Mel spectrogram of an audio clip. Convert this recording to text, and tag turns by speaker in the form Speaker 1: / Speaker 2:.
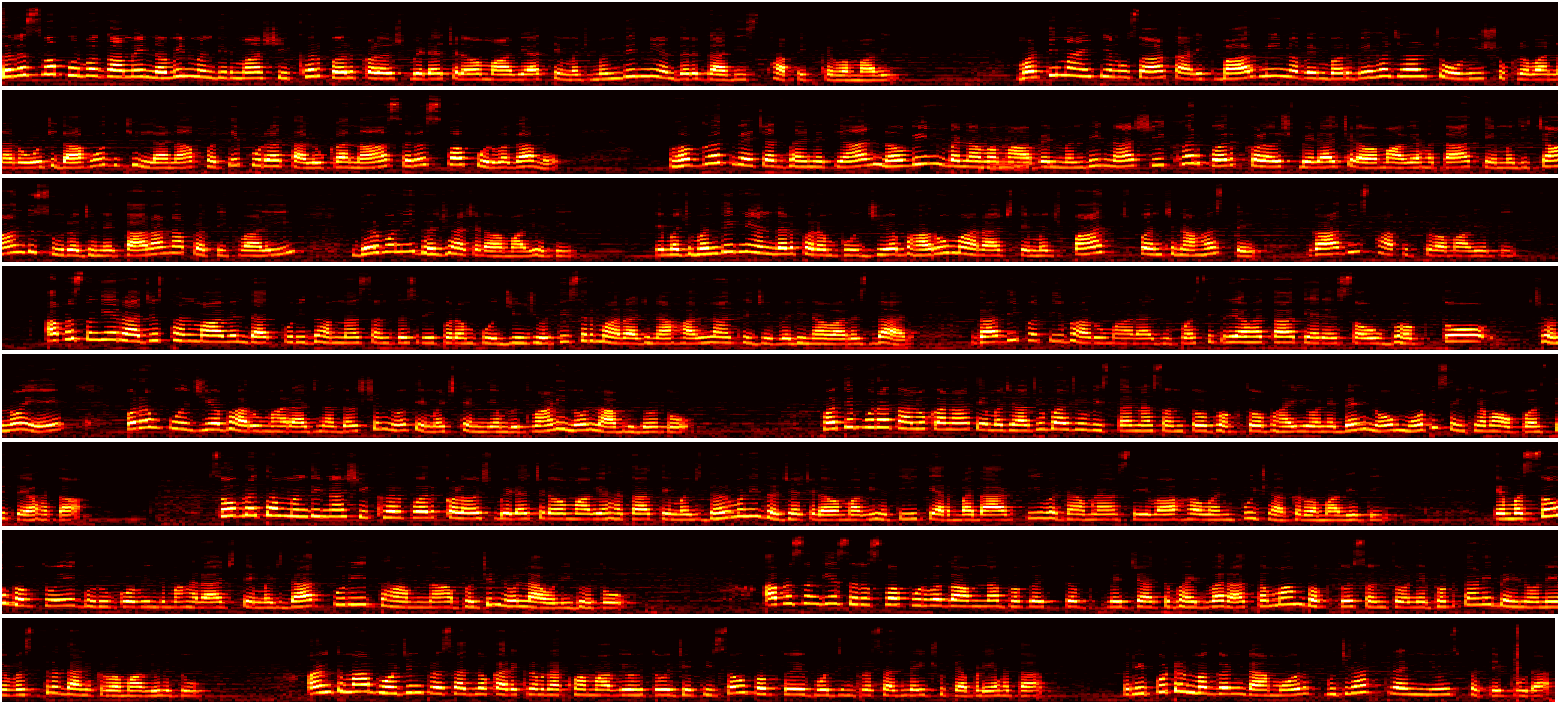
Speaker 1: સરસવા પૂર્વ ગામે નવીન મંદિરમાં શિખર પર કળશ બેડા ચડાવવામાં આવ્યા તેમજ મંદિરની અંદર ગાદી સ્થાપિત કરવામાં આવી. મળતી માહિતી અનુસાર તારીખ બારમી નવેમ્બર બે હજાર ચોવીસ શુક્રવારના રોજ દાહોદ જિલ્લાના ફતેપુરા તાલુકાના સરસવા પૂર્વ ગામે ભગત વેચાતભાઈને ત્યાં નવીન બનાવવામાં આવેલ મંદિરના શિખર પર કળશ બેડા ચડાવવામાં આવ્યા હતા તેમજ ચાંદ, સૂરજ અને તારાના પ્રતીકવાળી ધર્મની ધજા ચડાવવામાં આવી હતી. તેમજ મંદિરની અંદર પરમ પૂજ્ય ભારુ મહારાજ તેમજ પાંચ પંચના હસ્તે ગાદી સ્થાપિત કરવામાં આવી હતી. આ પ્રસંગે રાજસ્થાનમાં આવેલ દાતપુરી ધામના સંત શ્રી પરમ પૂજ્ય જ્યોતિસર મહારાજના હાલના ત્રીજી પેઢીના વારસદાર ગાદીપતિ ભારુ મહારાજ ઉપસ્થિત રહ્યા હતા. ત્યારે સૌ ભક્તો જનોએ પરમ પૂજ્ય ભારુ મહારાજના દર્શનનો તેમજ તેમની અમૃતવાણીનો લાભ લીધો હતો. ફતેપુરા તાલુકાના તેમજ આજુબાજુ વિસ્તારના સંતો, ભક્તો, ભાઈઓ અને બહેનો મોટી સંખ્યામાં ઉપસ્થિત રહ્યા હતા. સૌપ્રથમ મંદિરના શિખર પર કળશ બેડા ચડાવવામાં આવ્યા હતા તેમજ ધર્મની ધજા ચડાવવામાં આવી હતી, ત્યારબાદ આરતી, વધામણા, સેવા, હવન, પૂજા કરવામાં આવી હતી. તેમજ સૌ ભક્તોએ ગુરુ ગોવિંદ મહારાજ તેમજ દાતપુરી ધામના ભજનનો લાવો લીધો હતો. આ પ્રસંગે સરસવા પૂર્વ ગામના ભગત વેચાતભાઈ દ્વારા તમામ ભક્તો, સંતો અને ભક્તાણી બહેનોને વસ્ત્રદાન કરવામાં આવ્યું હતું. અંતમાં ભોજન પ્રસાદનો કાર્યક્રમ રાખવામાં આવ્યો હતો, જેથી સૌ ભક્તોએ ભોજન પ્રસાદ લઈ છૂટા પડ્યા હતા. Reporter Magan Damor, Gujarat crime news, Fatepura.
